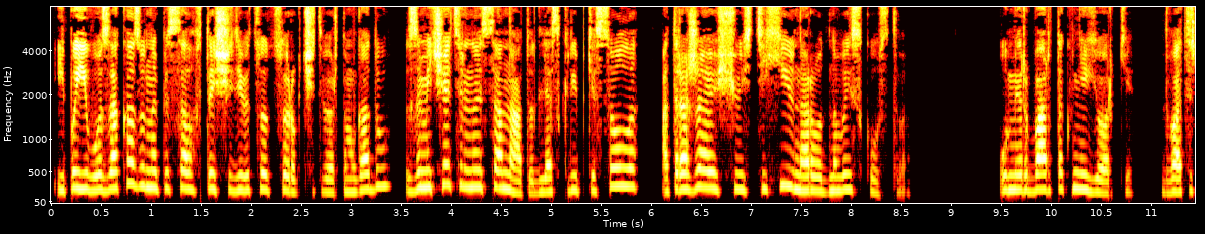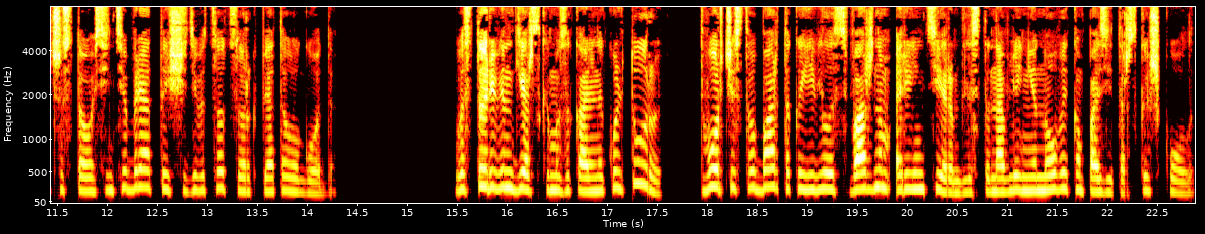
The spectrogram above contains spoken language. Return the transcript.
и по его заказу написал в 1944 году замечательную сонату для скрипки соло, отражающую стихию народного искусства. Умер Барток в Нью-Йорке 26 сентября 1945 года. В истории венгерской музыкальной культуры творчество Бартока явилось важным ориентиром для становления новой композиторской школы.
